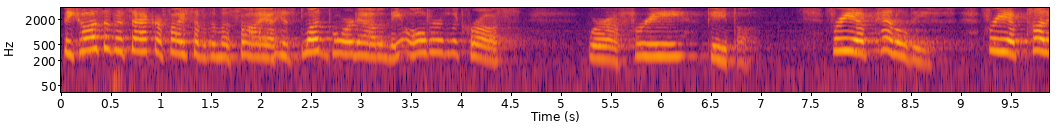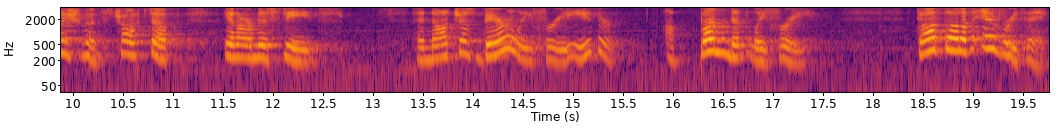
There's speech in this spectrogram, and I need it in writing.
Because of the sacrifice of the Messiah, his blood poured out on the altar of the cross, we're a free people, free of penalties, free of punishments chalked up in our misdeeds. And not just barely free either, abundantly free. God thought of everything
